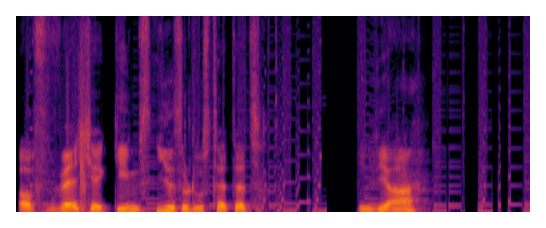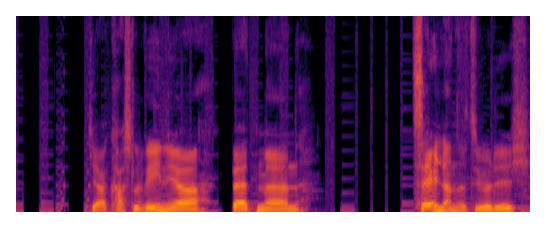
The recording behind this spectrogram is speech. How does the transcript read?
auf welche Games ihr so Lust hättet in VR. Ja, Castlevania, Batman, Zelda natürlich.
